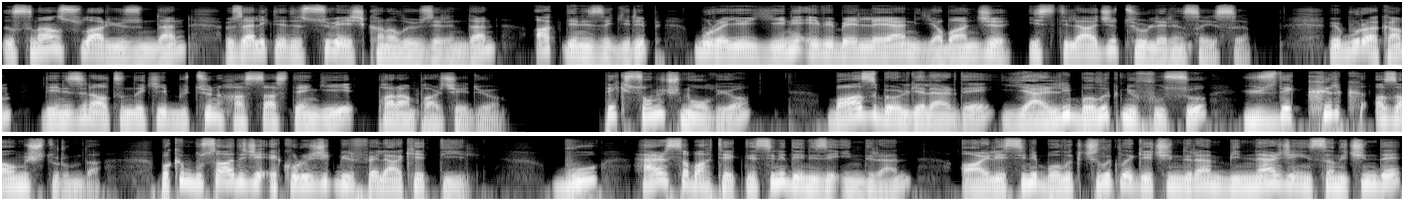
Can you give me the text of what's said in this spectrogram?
Isınan sular yüzünden, özellikle de Süveyş kanalı üzerinden Akdeniz'e girip burayı yeni evi belleyen yabancı, istilacı türlerin sayısı. Ve bu rakam denizin altındaki bütün hassas dengeyi paramparça ediyor. Peki sonuç ne oluyor? Bazı bölgelerde yerli balık nüfusu %40 azalmış durumda. Bakın bu sadece ekolojik bir felaket değil. Bu her sabah teknesini denize indiren, ailesini balıkçılıkla geçindiren binlerce insan için de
